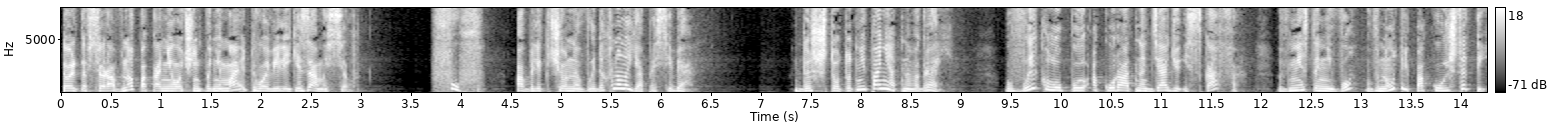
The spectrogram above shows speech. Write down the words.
Только все равно пока не очень понимаю твой великий замысел. Фуф, облегченно выдохнула я про себя. Да что тут непонятного, Грай? Выколупаю аккуратно дядю из скафа, вместо него внутрь пакуешься ты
